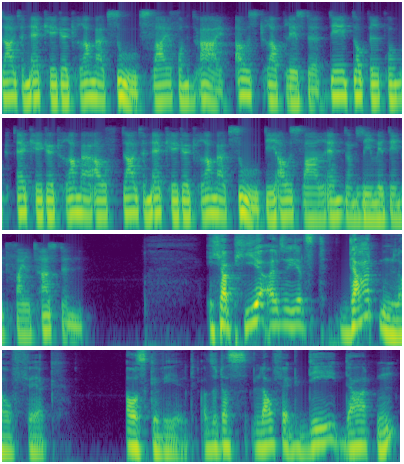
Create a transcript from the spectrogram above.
Daten eckige Klammer zu 2 von 3. Ausklappliste. D Doppelpunkt eckige Klammer auf Daten eckige Klammer zu. Die Auswahl ändern Sie mit den Pfeiltasten. Ich habe hier also jetzt Datenlaufwerk ausgewählt. Also das Laufwerk D Daten.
